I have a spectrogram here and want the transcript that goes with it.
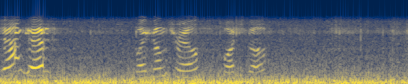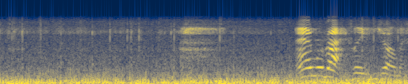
Yeah, I'm good. Bike on the trail, watch stuff. And we're back, ladies and gentlemen.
